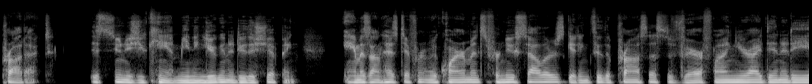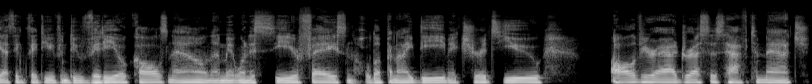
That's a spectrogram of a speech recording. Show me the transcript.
product as soon as you can, meaning you're going to do the shipping. Amazon has different requirements for new sellers getting through the process of verifying your identity. I think they do even do video calls now, and they may want to see your face and hold up an ID, make sure it's you. All of your addresses have to match.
